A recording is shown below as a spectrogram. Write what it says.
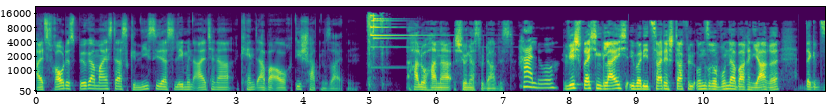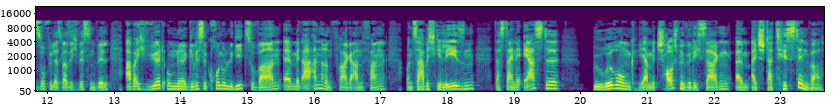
Als Frau des Bürgermeisters genießt sie das Leben in Altena, kennt aber auch die Schattenseiten. Hallo Hanna, schön, dass du da bist. Hallo. Wir sprechen gleich über die zweite Staffel Unsere wunderbaren Jahre. Da gibt es so vieles, was ich wissen will. Aber ich würde, um eine gewisse Chronologie zu wahren, äh, mit einer anderen Frage anfangen. Und zwar habe ich gelesen, dass deine erste Berührung ja mit Schauspiel, würde ich sagen, ähm, als Statistin war.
